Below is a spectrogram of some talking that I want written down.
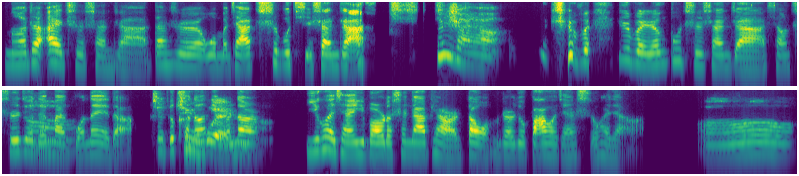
哪吒爱吃山楂，但是我们家吃不起山楂，为啥呀？日本日本人不吃山楂，想吃就得买国内的，就就可能你们那儿。一块钱一包的山楂片儿，到我们这儿就八块钱、十块钱了。哦，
